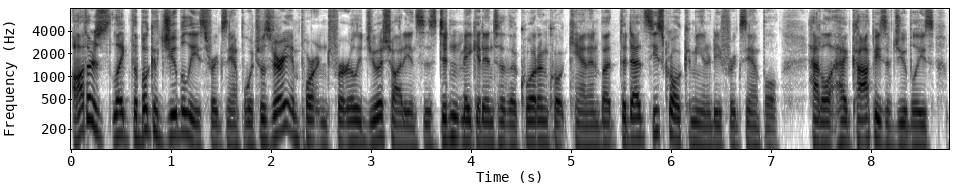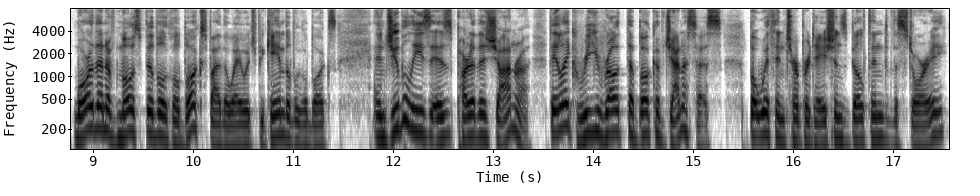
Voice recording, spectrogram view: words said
Authors like the Book of Jubilees, for example, which was very important for early Jewish audiences, didn't make it into the quote unquote canon. But the Dead Sea Scroll community, for example, had had copies of Jubilees more than of most biblical books, by the way, which became biblical books. And Jubilees is part of this genre. They like rewrote the Book of Genesis, but with interpretations built into the story.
